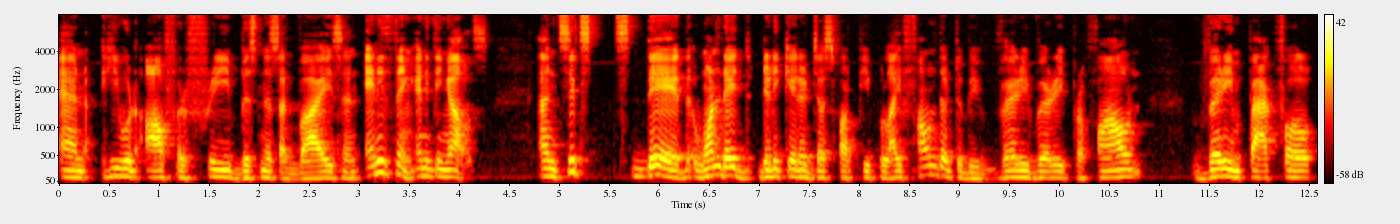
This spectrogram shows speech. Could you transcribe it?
and he would offer free business advice and anything, anything else and sixth day one day dedicated just for people i found that to be very very profound very impactful.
